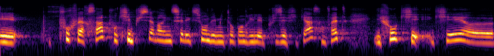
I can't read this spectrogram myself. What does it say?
Et pour faire ça, pour qu'il puisse y avoir une sélection des mitochondries les plus efficaces, en fait, il faut qu'il y ait, euh,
